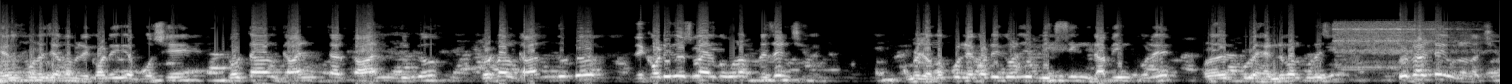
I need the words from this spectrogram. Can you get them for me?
হেল্প করেছে এবং রেকর্ডিং এ বসে টোটাল গানটা গান দুটো টোটাল গান দুটো রেকর্ডিং এর সময় একদম ওরা প্রেজেন্ট ছিলেন আমরা যতক্ষণ রেকর্ডিং করেছি মিক্সিং ডাবিং করে ওনাদের পুরো হ্যান্ড ওভার করেছি টোটালটাই ওনারা ছিল।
